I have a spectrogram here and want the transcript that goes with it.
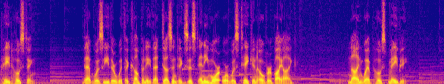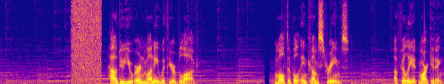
Paid hosting. That was either with a company that doesn't exist anymore or was taken over by IG. 9 web host maybe. How do you earn money with your blog? Multiple income streams. Affiliate marketing.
